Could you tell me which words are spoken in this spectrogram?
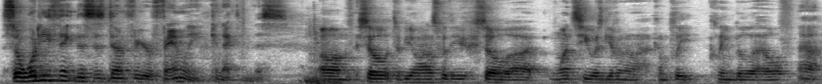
So what do you think this has done for your family connectedness? um, so to be honest with you, so uh, once he was given a complete clean bill of health, Uh,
